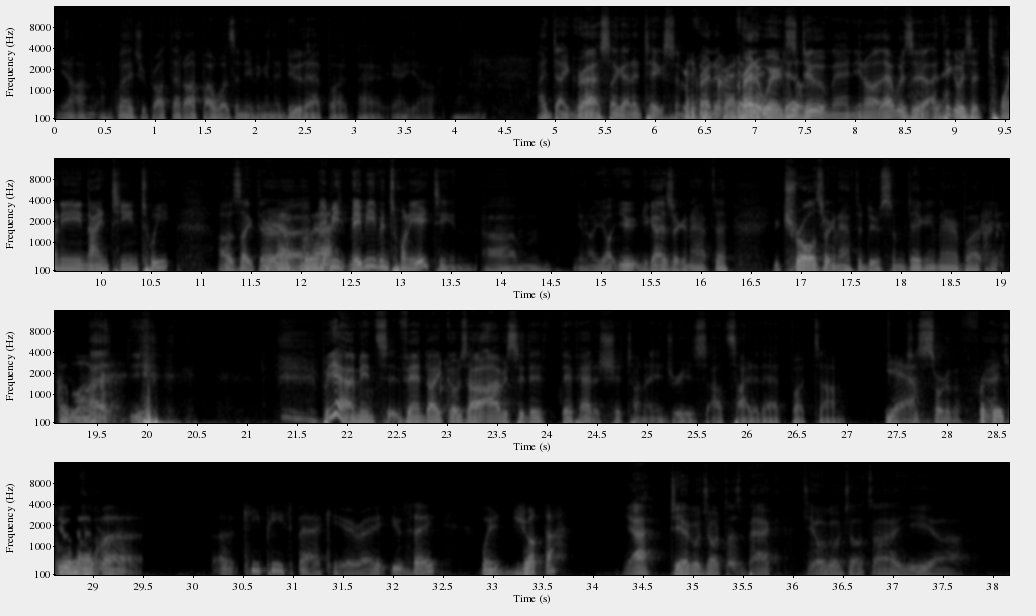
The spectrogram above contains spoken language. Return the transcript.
you know, I'm I'm glad you brought that up. I wasn't even gonna do that, but I, yeah, you know, I digress. I got to take some credit credit credit, where it's due. due, man. You know, that was a I think it was a 2019 tweet. I was like, they're Yeah, uh, look at maybe maybe even 2018. Um, you know, you you you guys are gonna have to, you trolls are gonna have to do some digging there, but Good luck. uh, yeah. But yeah, I mean, Van Dijk goes out. Obviously, they've they've had a shit ton of injuries outside of that, but um, yeah, just sort of a but they do have a a key piece back here, right? You say with Jota. Yeah, Diego Jota's back. Diogo Jota, he, uh,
